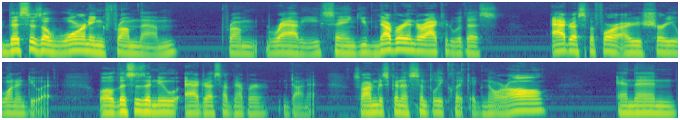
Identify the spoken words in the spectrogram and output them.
this is a warning from them, from Rabby, saying you've never interacted with this address before. Are you sure you want to do it? Well, this is a new address. I've never done it. So I'm just going to simply click ignore all. And then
